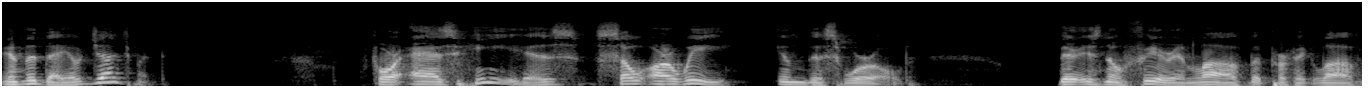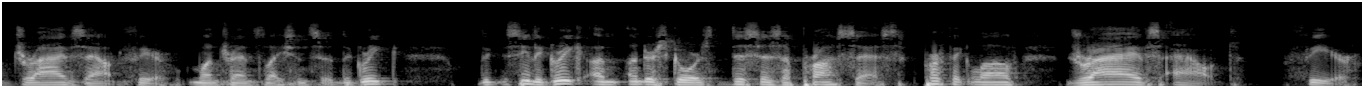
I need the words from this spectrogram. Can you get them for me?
in the day of judgment. For as he is, so are we in this world. There is no fear in love, but perfect love drives out fear. One translation says the Greek, the, see the Greek un, underscores this is a process. Perfect love drives out fear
